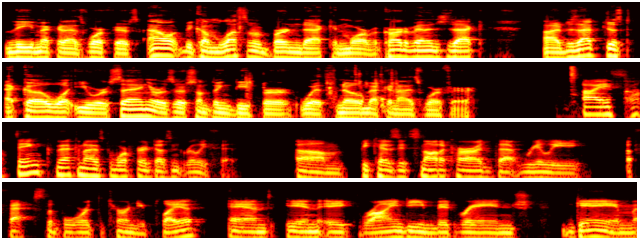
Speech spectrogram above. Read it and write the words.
the mechanized warfares out, become less of a burn deck and more of a card advantage deck. Uh, does that just echo what you were saying, or is there something deeper with no mechanized warfare? I think mechanized warfare doesn't really fit um, because it's not a card that really affects the board the turn you play it. And in a grindy mid range game,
